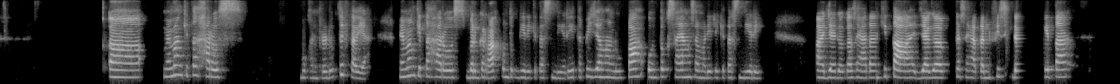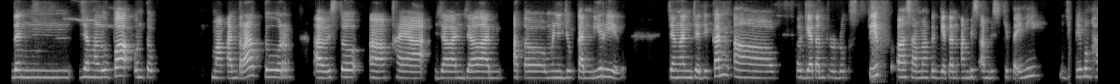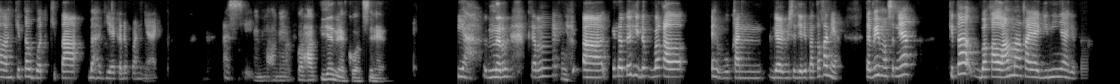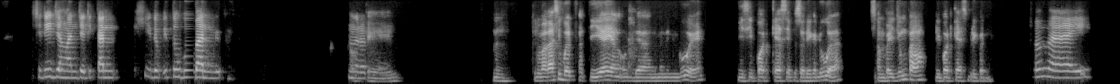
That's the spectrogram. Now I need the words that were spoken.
uh, memang kita harus bukan produktif kali ya. Memang kita harus bergerak untuk diri kita sendiri, tapi jangan lupa untuk sayang sama diri kita sendiri uh, jaga kesehatan kita, jaga kesehatan fisik kita, dan jangan lupa untuk makan teratur, habis itu uh, kayak jalan-jalan atau menyejukkan diri. jangan jadikan uh, kegiatan produktif uh, sama kegiatan ambis-ambis kita ini jadi penghalang kita buat kita bahagia ke depannya. Asik. Agak perhatian ya quotes-nya. Iya, bener. Karena uh, kita tuh hidup bakal, eh bukan nggak bisa jadi patokan ya, tapi maksudnya kita bakal lama kayak gininya gitu. Jadi jangan jadikan hidup itu beban gitu. Menurut Oke. Okay. Hmm. Terima kasih buat Fatia yang udah nemenin gue ngisi podcast episode kedua. Sampai jumpa di podcast berikutnya. Bye-bye.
